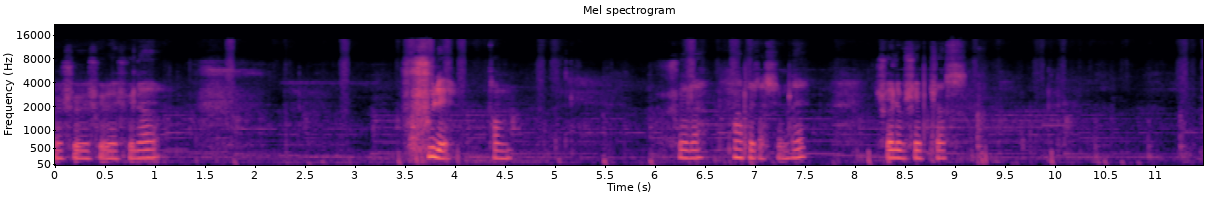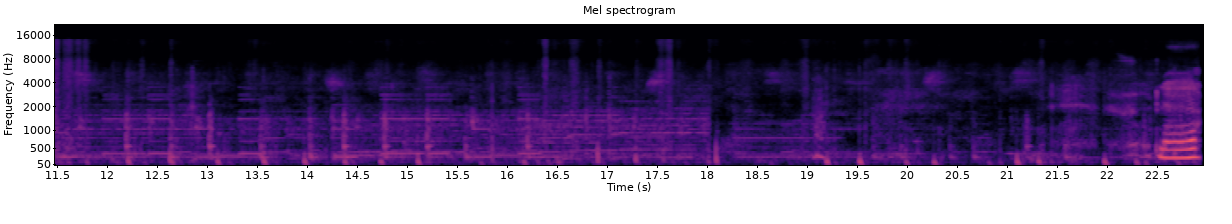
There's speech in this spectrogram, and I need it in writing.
Şöyle şöyle şöyle şöyle. Şöyle. Tamam. Şöyle ne yapacağız şimdi? Şöyle bir şey yapacağız. Şöyle.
